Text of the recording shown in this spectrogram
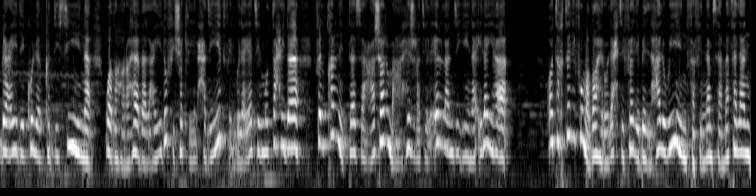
بعيد كل القديسين وظهر هذا العيد في شكله الحديث في الولايات المتحدة في القرن التاسع عشر مع هجرة الإيرلنديين إليها. وتختلف مظاهر الاحتفال بالهالوين ففي النمسا مثلا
